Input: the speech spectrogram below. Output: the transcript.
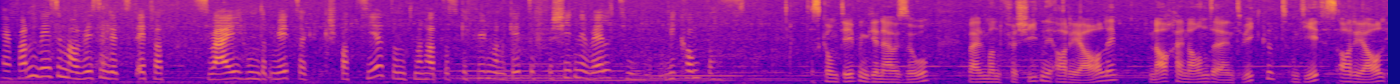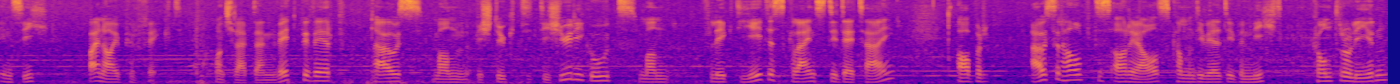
Herr Van Wesemal, wir sind jetzt etwa 200 Meter spaziert und man hat das Gefühl, man geht durch verschiedene Welten. Wie kommt das? Das kommt eben genau so, weil man verschiedene Areale nacheinander entwickelt und jedes Areal in sich beinahe perfekt. Man schreibt einen Wettbewerb aus, man bestückt die Jury gut, man pflegt jedes kleinste Detail, aber außerhalb des Areals kann man die Welt eben nicht kontrollieren.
